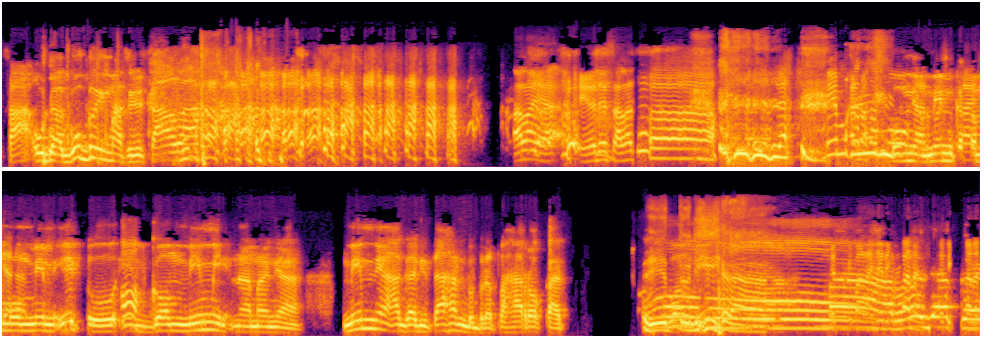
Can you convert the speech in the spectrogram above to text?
Sa udah googling masih salah. Salah ya? Ya udah salah. Mim Karena ketemu hukumnya mim ketemu mim itu Oh. idgom mimi namanya. Mimnya agak ditahan beberapa harokat. Itu Oh. dia. Gimana, jadi gimana? Jadi gimana?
